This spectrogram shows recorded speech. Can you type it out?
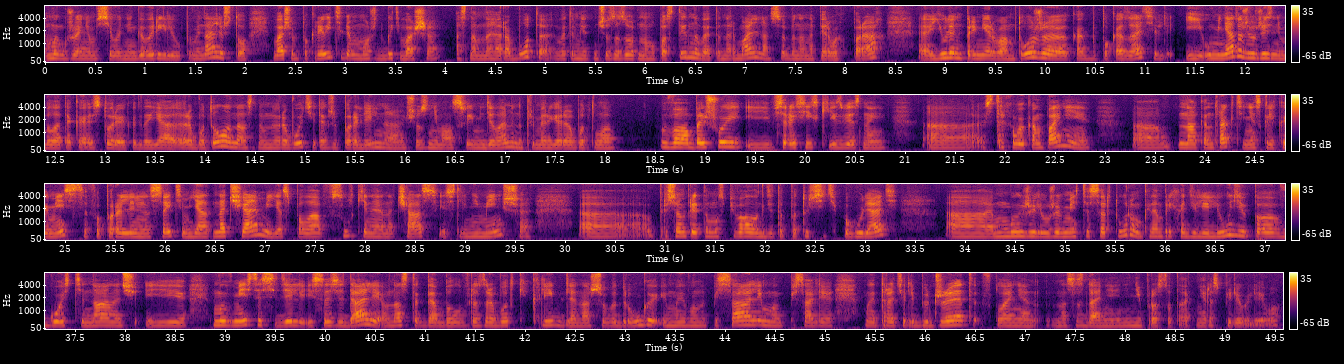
мы уже о нем сегодня говорили, упоминали, что вашим покровителем может быть ваша основная работа. В этом нет ничего зазорного, постыдного, это нормально, особенно на первых порах. Э, Юлин пример вам тоже как бы показатель. И у меня тоже в жизни была такая история, когда я работала на основной работе и также параллельно еще занималась своими делами. Например, я работала в большой и всероссийски известной э, страховой компании, а, на контракте несколько месяцев, и параллельно с этим я ночами, я спала в сутки, наверное, час, если не меньше, а, при всем при этом успевала где-то потусить и погулять. А, мы жили уже вместе с Артуром, к нам приходили люди в гости на ночь, и мы вместе сидели и созидали. У нас тогда был в разработке клип для нашего друга, и мы его написали, мы писали, мы тратили бюджет в плане на создание, не просто так, не распиливали его.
